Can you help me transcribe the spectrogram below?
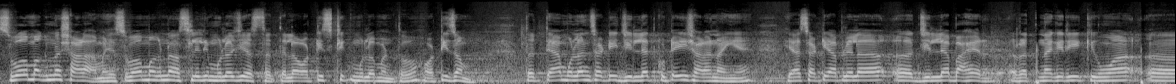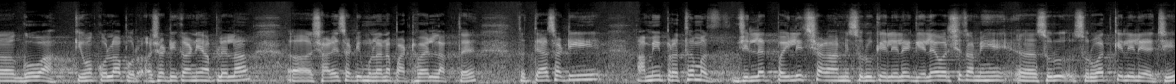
स्वमग्न शाळा म्हणजे स्वमग्न असलेली मुलं जी असतात त्याला ऑटिस्टिक मुलं म्हणतो ऑटिझम. तर त्या मुलांसाठी जिल्ह्यात कुठेही शाळा नाही आहे यासाठी आपल्याला जिल्ह्याबाहेर रत्नागिरी किंवा गोवा किंवा कोल्हापूर अशा ठिकाणी आपल्याला शाळेसाठी मुलांना पाठवायला लागतं आहे तर त्यासाठी आम्ही प्रथमच जिल्ह्यात पहिलीच शाळा आम्ही सुरू केलेली आहे. गेल्या वर्षीच आम्ही हे सुरू सुरुवात केलेली आहे याची.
